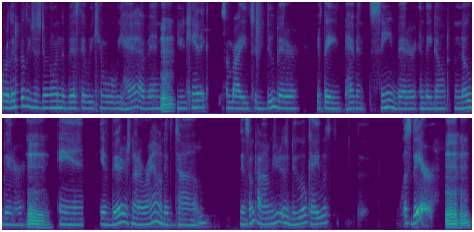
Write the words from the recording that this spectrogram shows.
we're literally just doing the best that we can with what we have and Mhm. you can't expect somebody to do better if they haven't seen better and they don't know better Mhm. and if better's not around at the time then sometimes you just do okay with what's there Mhm.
